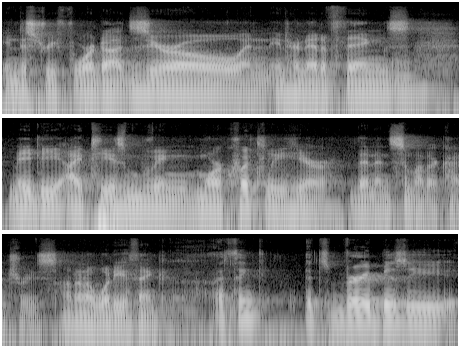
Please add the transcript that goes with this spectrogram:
Industry 4.0 and Internet of Things, mm-hmm. maybe IT is moving more quickly here than in some other countries. I don't know. What do you think? I think it's a very busy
